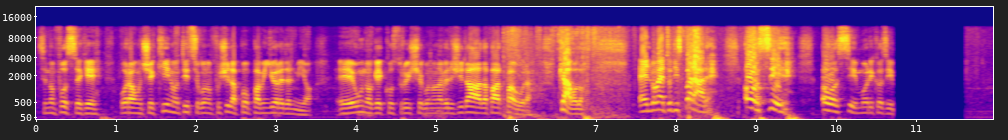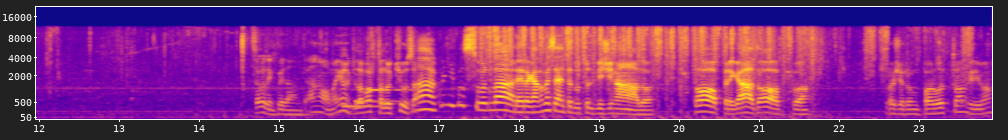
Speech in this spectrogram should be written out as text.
Se non fosse che ora un cecchino, un tizio con un fucile a pompa migliore del mio. E uno che costruisce con una velocità da far paura. Cavolo! È il momento di sparare! Oh sì! Oh sì, muori così. Questa cosa è inquietante. Ah no, ma io la porta l'ho chiusa. Ah, quindi posso urlare, raga. Non mi sente tutto il vicinato. Top, raga, top. Però c'era un po' rotto. Che dico?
